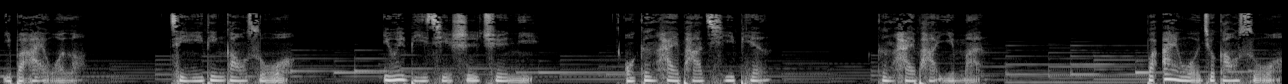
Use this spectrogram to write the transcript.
你不爱我了，请一定告诉我，因为比起失去你，我更害怕欺骗，更害怕隐瞒。不爱我就告诉我，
